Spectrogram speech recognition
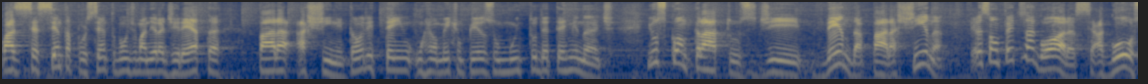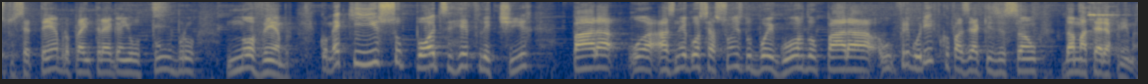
quase 60% vão de maneira direta para a China. Então ele tem um, realmente um peso muito determinante. E os contratos de venda para a China, eles são feitos agora, agosto, setembro, para entrega em outubro, novembro. Como é que isso pode se refletir para as negociações do boi gordo para o frigorífico fazer a aquisição da matéria-prima?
